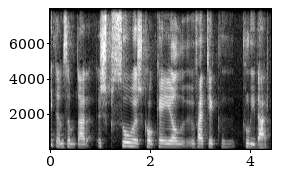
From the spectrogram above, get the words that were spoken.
e estamos a mudar as pessoas com quem ele vai ter que, que lidar.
